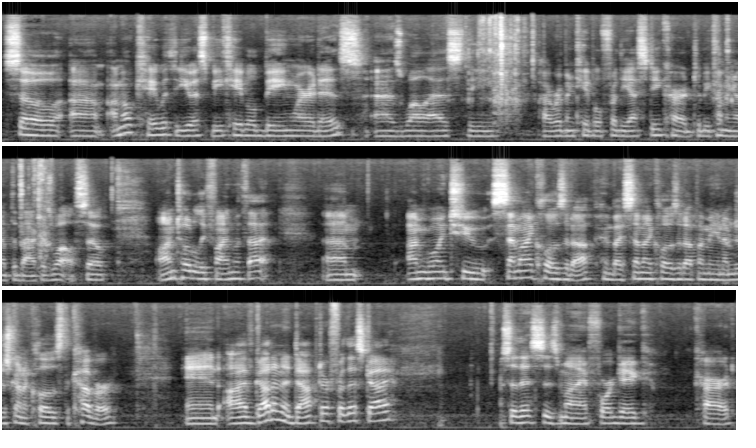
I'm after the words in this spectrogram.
So um, I'm okay with the USB cable being where it is as well as the uh, ribbon cable for the SD card to be coming out the back as well. So I'm totally fine with that. Um, I'm going to semi close it up and by semi close it up I mean I'm just going to close the cover and I've got an adapter for this guy so this is my 4 gig card.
